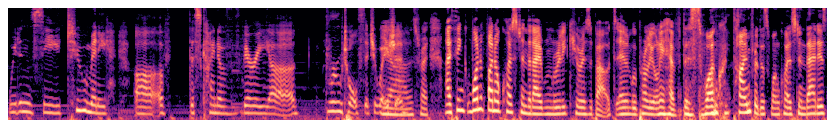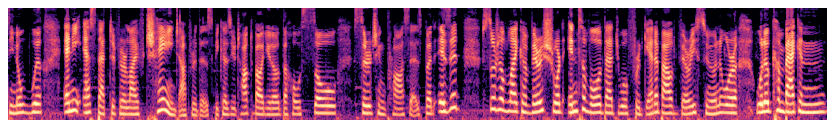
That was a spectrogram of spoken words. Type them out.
we didn't see too many uh, of this kind of very uh, brutal situation. Yeah, that's right. I think one final question that I'm really curious about, and we probably only have this one time for this one question. That is, you know, will any aspect of your life change after this? Because you talked about, you know, the whole soul searching process. But is it sort of like a very short interval that you will forget about very soon, or will it come back and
